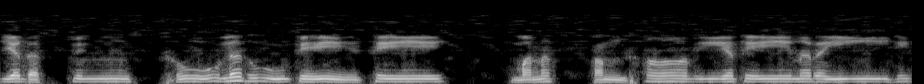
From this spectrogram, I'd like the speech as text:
यदस्मिन् स्थूलरूपे ते मनः सन्धार्यते नरैः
